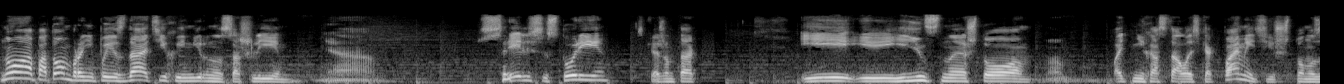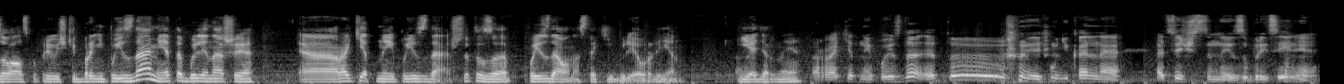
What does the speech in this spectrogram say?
Ну а потом бронепоезда тихо и мирно сошли э, с рельс истории, скажем так. И, и единственное, что э, от них осталось как память, и что называлось по привычке бронепоездами, это были наши э, ракетные поезда. Что это за поезда у нас такие были, Аурлиен? Ядерные. Ракетные поезда это уникальное отечественное изобретение.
